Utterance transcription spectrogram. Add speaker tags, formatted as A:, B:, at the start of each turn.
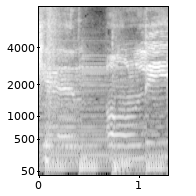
A: can only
